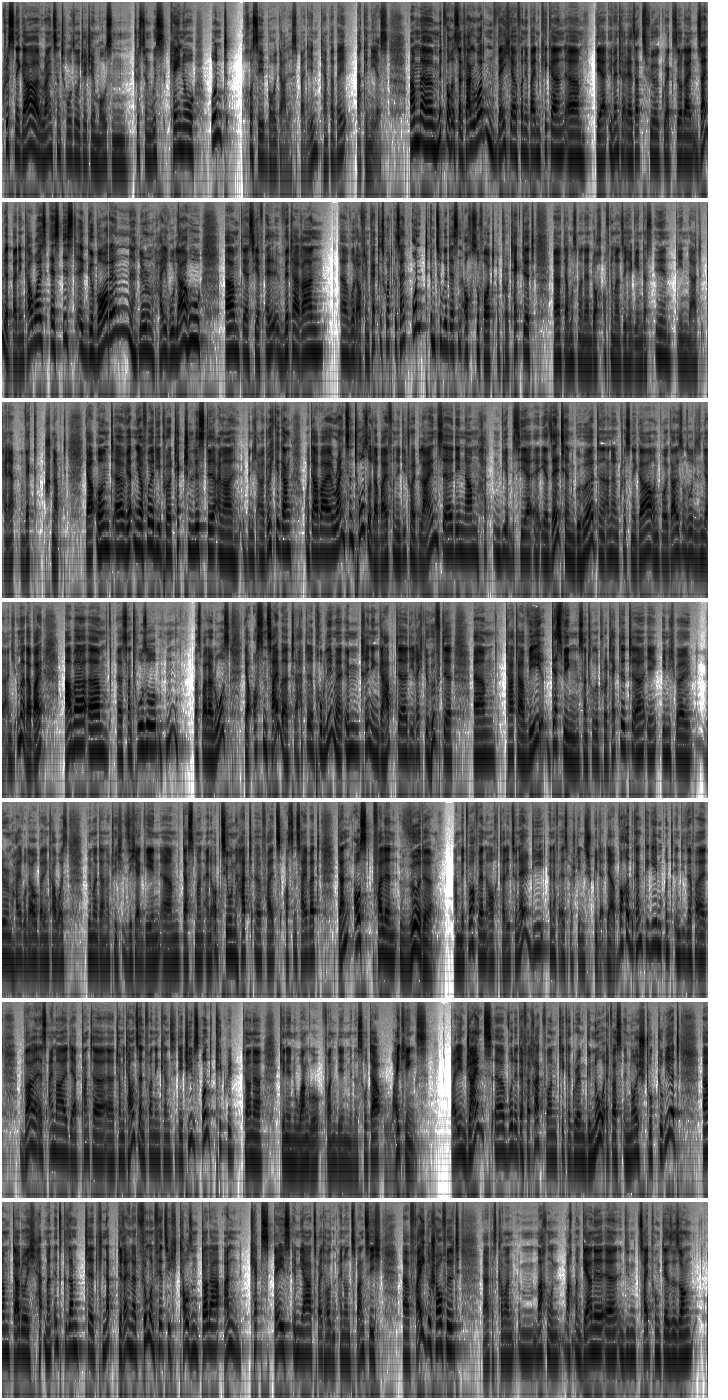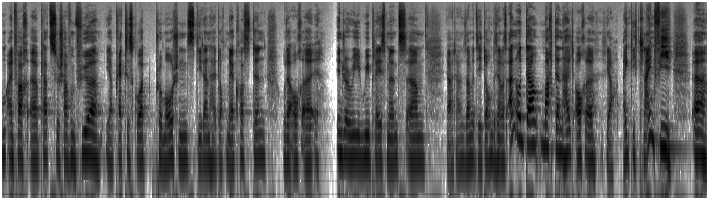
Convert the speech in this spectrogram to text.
Chris Negar, Ryan Santoso, JJ Mosen, Tristan Wiskano und José Borregales bei den Tampa Bay Buccaneers. Am äh, Mittwoch ist dann klar geworden, welcher von den beiden Kickern äh, der eventuelle Ersatz für Greg Sörlein sein wird bei den Cowboys. Es ist äh, geworden Lirum Hairulahu, ähm, der CFL-Veteran äh, wurde auf den Practice Squad gesigned und im Zuge dessen auch sofort protected. Äh, da muss man dann doch auf Nummer sicher gehen, dass ihn da keiner wegschnappt. Ja, und äh, wir hatten ja vorher die Protection-Liste einmal, bin ich einmal durchgegangen und da war Ryan Santoso dabei von den Detroit Lions. Äh, den Namen hatten wir bisher äh, eher selten gehört. Den anderen Chris Negar und Borregales und so, die sind ja eigentlich immer dabei. Aber ähm, Santoso, hm, Was war da los? Ja, Austin Seibert hatte Probleme im Training gehabt. Äh, die rechte Hüfte ähm, tat da weh. Deswegen Santoso protected, äh, ähnlich wie bei Lirim Hairolau bei den Cowboys will man da natürlich sicher gehen, ähm, dass man eine Option hat, äh, falls Austin Seibert dann ausfallen würde. Am Mittwoch werden auch traditionell die NFL Special Teams Spieler der Woche bekannt gegeben und in diesem Fall war es einmal der Panther äh, Tommy Townsend von den Kansas City Chiefs und Kick Returner Kenan Nwango von den Minnesota Vikings. Bei den Giants äh, wurde der Vertrag von Kicker Graham Geno etwas neu strukturiert. Ähm, dadurch hat man insgesamt äh, knapp 345.000 Dollar an Cap Space im Jahr 2021 äh, freigeschaufelt. Ja, das kann man ähm, machen und macht man gerne äh, in diesem Zeitpunkt der Saison, um einfach äh, Platz zu schaffen für ja, Practice Squad Promotions, die dann halt doch mehr kosten oder auch äh, Injury Replacements. Ähm, ja, da sammelt sich doch ein bisschen was an und da macht dann halt auch äh, ja, eigentlich Kleinvieh äh,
